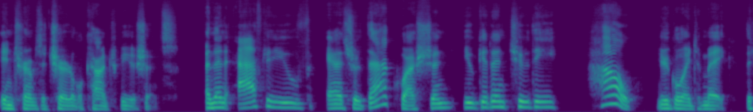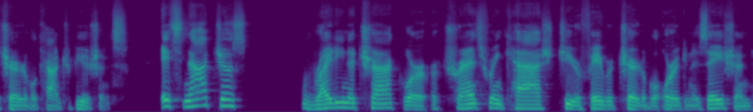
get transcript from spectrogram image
in terms of charitable contributions? And then, after you've answered that question, you get into the how you're going to make the charitable contributions. It's not just writing a check or, or transferring cash to your favorite charitable organization.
